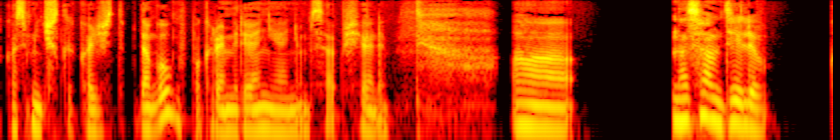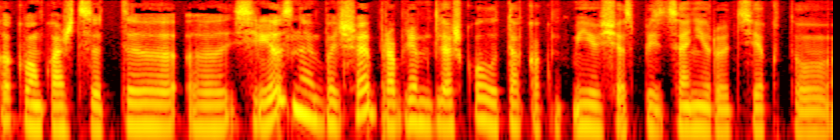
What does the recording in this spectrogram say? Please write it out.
космическое количество педагогов, по крайней мере, они о нем сообщали. А, на самом деле, как вам кажется, это э, серьезная, большая проблема для школы, так как ее сейчас позиционируют те, кто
